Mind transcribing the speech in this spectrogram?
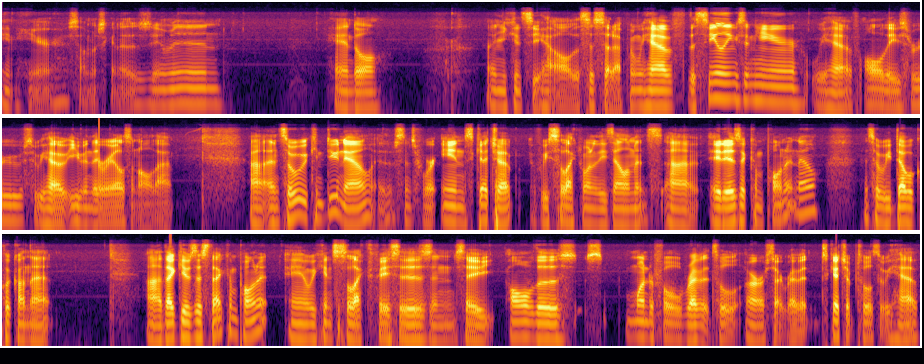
in here. So I'm just going to zoom in, handle, and you can see how all this is set up. And we have the ceilings in here, we have all these roofs, we have even the rails and all that. Uh, and so what we can do now, since we're in SketchUp, if we select one of these elements, uh, it is a component now. And so we double click on that. Uh, that gives us that component, and we can select faces and say all those wonderful Revit tool, or sorry, Revit SketchUp tools that we have.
